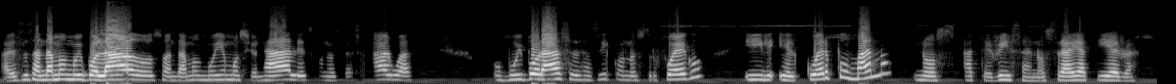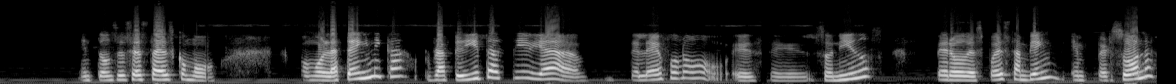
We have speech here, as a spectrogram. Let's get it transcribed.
A veces andamos muy volados o andamos muy emocionales con nuestras aguas o muy voraces así con nuestro fuego y, el cuerpo humano nos aterriza, nos trae a tierra. Entonces esta es como, como la técnica, rapidita así vía teléfono, este, sonidos, pero después también en persona,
